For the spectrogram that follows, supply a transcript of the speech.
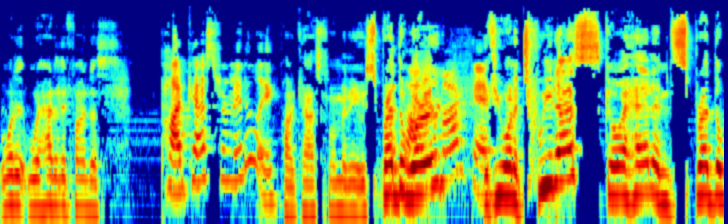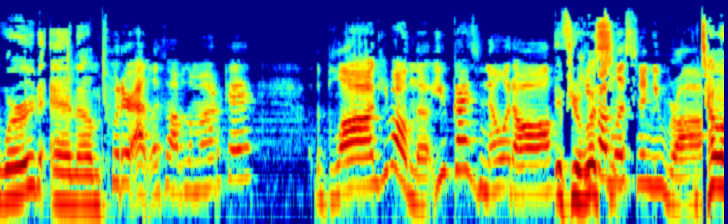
What, what? How do they find us? Podcast from Italy. Podcast from any. Spread the Tavola word. If you want to tweet us, go ahead and spread the word. And um, Twitter at La Marche. The blog, you all know. You guys know it all. If you're Keep listen- on listening, you rock. tell a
